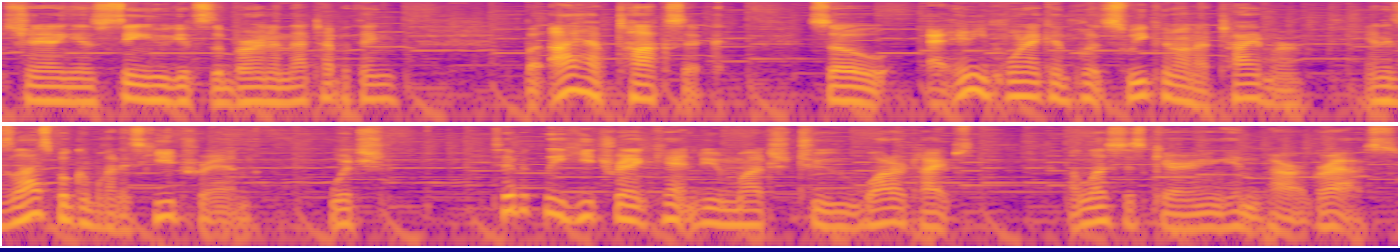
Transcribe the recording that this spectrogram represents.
shenanigans, seeing who gets the burn and that type of thing. But I have Toxic, so at any point I can put Suicune on a timer, and his last Pokemon is Heatran, which typically Heatran can't do much to water types unless it's carrying Hidden Power Grass.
